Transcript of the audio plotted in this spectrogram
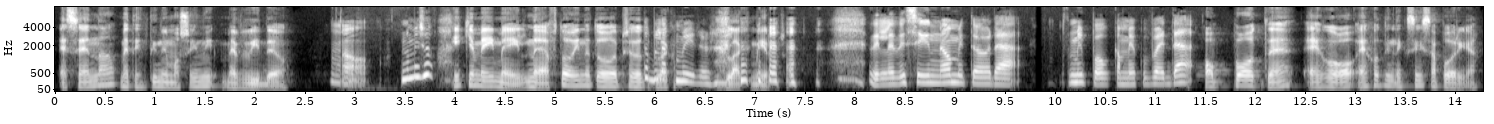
εσένα με τεχνητή νοημοσύνη με βίντεο. Oh. Νομίζω... Ή και με email. Ναι, αυτό είναι το επεισόδιο του Black Mirror. Black Mirror. δηλαδή, συγγνώμη τώρα, μην πω καμία κουβέντα. Οπότε, εγώ έχω την εξής απορία.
